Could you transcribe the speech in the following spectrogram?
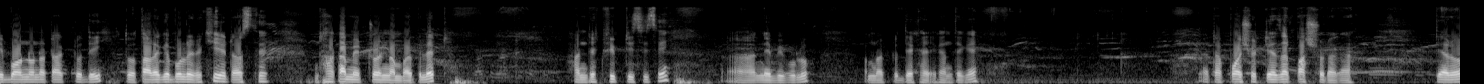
এই বর্ণনাটা একটু দিই। তো, তার আগে বলে রাখি, এটা হচ্ছে ঢাকা মেট্রোর number plate hundred fifty CC navy blue আমরা একটু দেখাই এখান থেকে। এটা পঁয়ষট্টি হাজার পাঁচশো টাকা। তেরো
